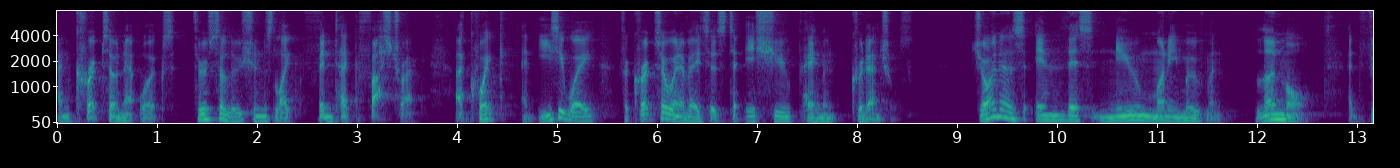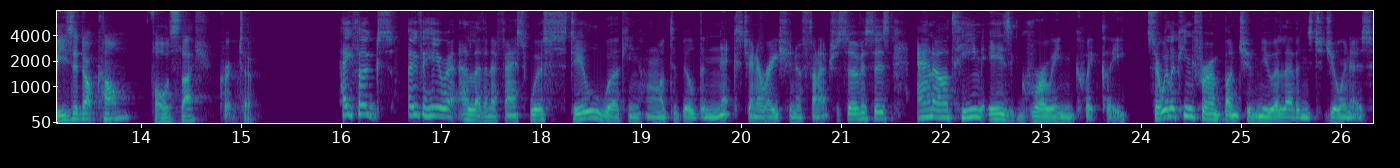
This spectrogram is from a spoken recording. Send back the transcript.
and crypto networks through solutions like FinTech Fast Track, a quick and easy way for crypto innovators to issue payment credentials. Join us in this new money movement. Learn more at visa.com forward slash crypto. Hey folks, over here at 11FS, we're still working hard to build the next generation of financial services, and our team is growing quickly. So we're looking for a bunch of new 11s to join us.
